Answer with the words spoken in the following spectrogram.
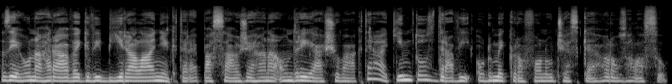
Z jeho nahrávek vybírala některé pasáže Hana Ondriášová, která tímto zdraví od mikrofonu Českého rozhlasu.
